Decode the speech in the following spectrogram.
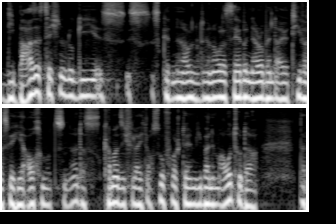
die Basistechnologie ist, ist, ist genau, genau dasselbe Narrowband IoT, was wir hier auch nutzen. Ne? Das kann man sich vielleicht auch so vorstellen wie bei einem Auto da. Da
